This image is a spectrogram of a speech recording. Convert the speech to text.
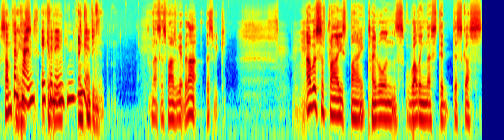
Sometimes, Sometimes it it's can an inconvenience. inconvenient. And that's as far as we get with that this week. I was surprised by Tyrone's willingness to discuss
